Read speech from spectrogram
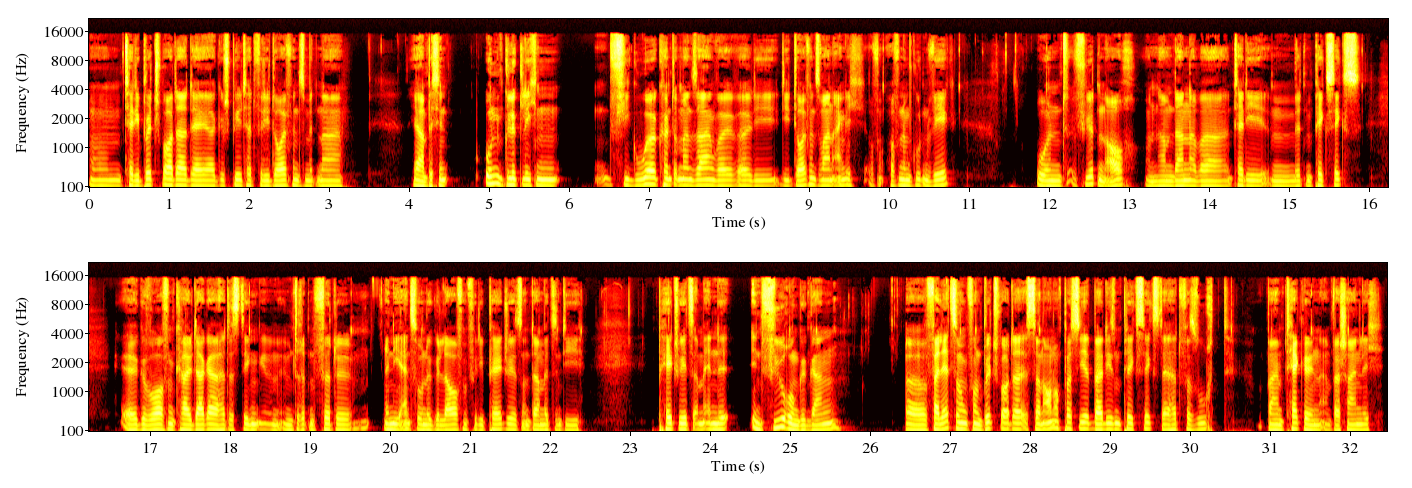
Ähm, Teddy Bridgewater, der ja gespielt hat für die Dolphins mit einer ja, ein bisschen unglücklichen Figur, könnte man sagen, weil, weil die, die Dolphins waren eigentlich auf, auf einem guten Weg. und führten auch und haben dann aber Teddy mit einem Pick Six äh, geworfen. Kyle Duggar hat das Ding im, im, dritten Viertel in die Endzone gelaufen für die Patriots und damit sind die Patriots am Ende in Führung gegangen. Äh, Verletzung von Bridgewater ist dann auch noch passiert bei diesem Pick Six. Der hat versucht beim Tackeln wahrscheinlich,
